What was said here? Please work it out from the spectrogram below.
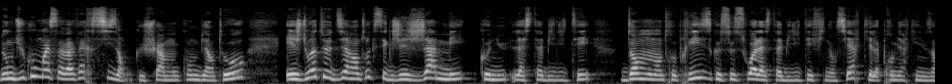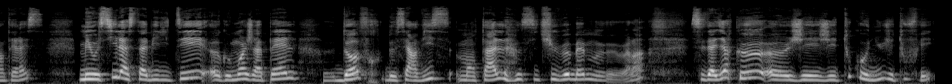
Donc du coup, moi, ça va faire 6 ans que je suis à mon compte bientôt. Et je dois te dire un truc, c'est que j'ai jamais connu la stabilité dans mon entreprise, que ce soit la stabilité financière, qui est la première qui nous intéresse, mais aussi la stabilité euh, que moi j'appelle euh, d'offre, de service mental, si tu veux même, euh, voilà. C'est-à-dire que j'ai tout connu, j'ai tout fait.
